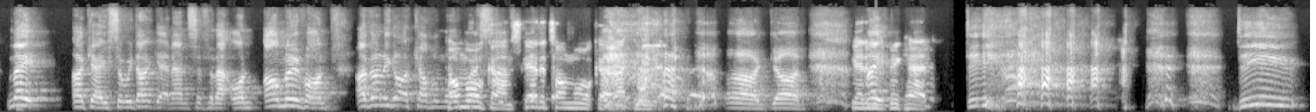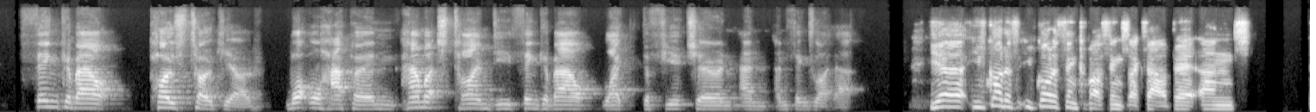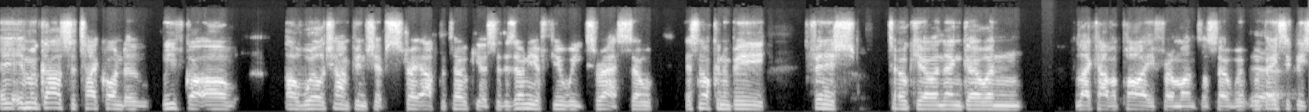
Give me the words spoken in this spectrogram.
mate. Okay, so we don't get an answer for that one. I'll move on. I've only got a couple more. Tom Walker. questions. I'm scared of Tom Walker. That can be oh God. scared of his big head. Do you, do you think about post Tokyo? What will happen? How much time do you think about like the future and and, and things like that? Yeah, you've got to you've got to think about things like that a bit. And in regards to taekwondo, we've got our our world championships straight after Tokyo, so there's only a few weeks rest. So it's not going to be finish Tokyo and then go and like have a party for a month or so. We, Yeah. We're basically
